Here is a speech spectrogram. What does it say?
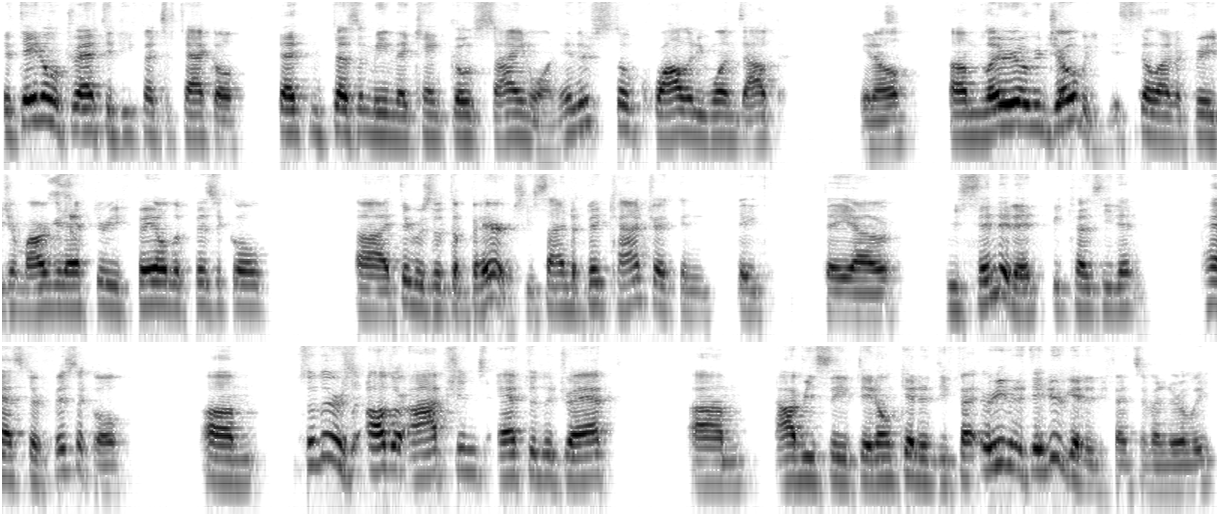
If they don't draft a defensive tackle, that doesn't mean they can't go sign one. And there's still quality ones out there. You know, um, Larry Ogunjobi is still on the free agent market after he failed a physical. Uh, I think it was with the Bears. He signed a big contract, and they they uh, rescinded it because he didn't pass their physical. Um, so there's other options after the draft. Um, obviously, if they don't get a defense, or even if they do get a defensive end early,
